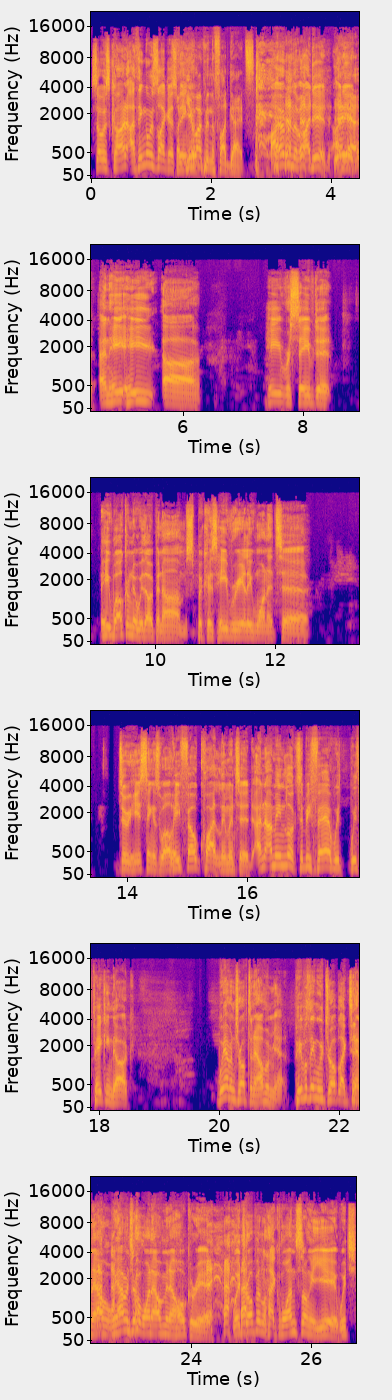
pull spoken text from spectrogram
So it was kind of. I think it was like a So thing. you of- opened the floodgates. I opened the. I did. I Yeah, did. yeah. And he he uh, he received it. He welcomed it with open arms because he really wanted to do his thing as well. He felt quite limited, and I mean, look. To be fair, with with Peking Duk, we haven't dropped an album yet. People think we've dropped like ten albums. We haven't dropped one album in our whole career. We're dropping like one song a year, which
